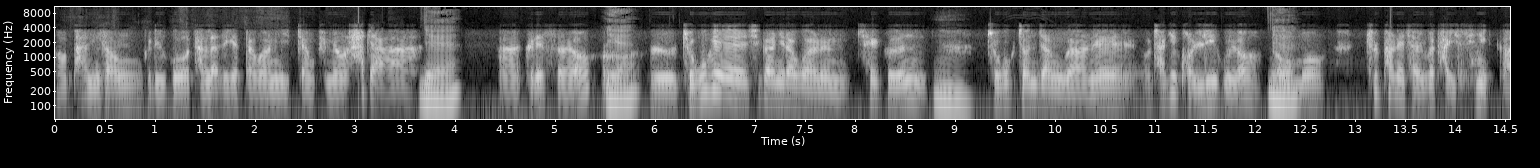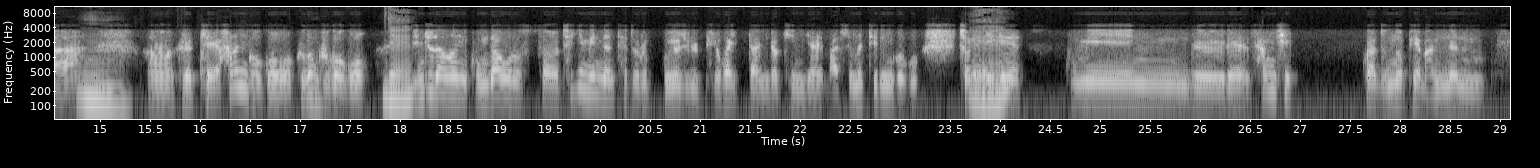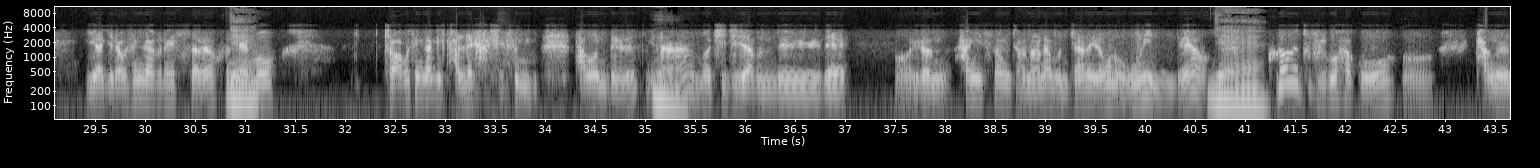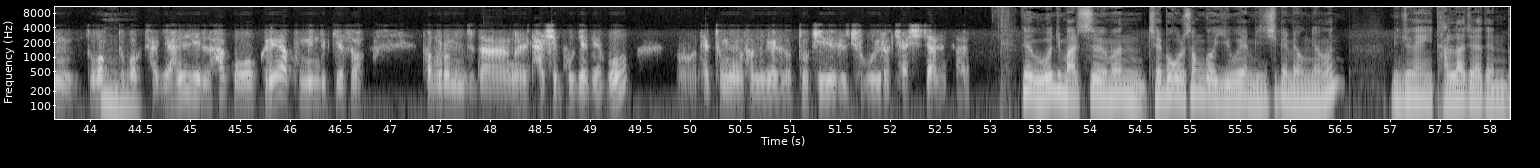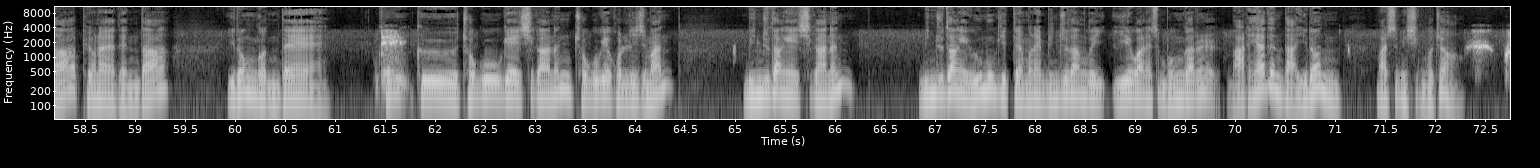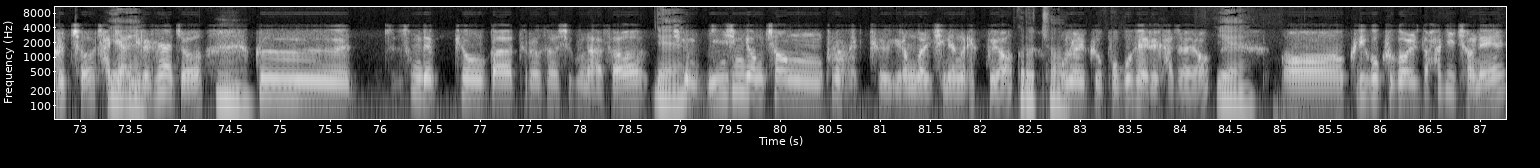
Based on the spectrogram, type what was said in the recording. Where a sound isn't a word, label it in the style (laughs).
어, 반성 그리고 달라지겠다고 하는 입장 표명을 하자. 예. 아, 그랬어요. 어, 예. 어, 그 조국의 시간이라고 하는 책은 음. 조국 전 장관의 자기 권리고요. 예. 또뭐 출판의 자유가 다 있으니까 음. 어 그렇게 하는 거고 그건 그거고 예. 민주당은 공당으로서 책임 있는 태도를 보여줄 필요가 있다 이렇게 이제 말씀을 드린 거고 저는 예. 이게 국민들의 상식과 눈높이에 맞는 이야기라고 생각을 했어요. 근데 예. 뭐 저하고 생각이 달라하시는 (laughs) 당원들이나 음. 뭐 지지자분들의 뭐 이런 항의성 전화나 문자나 이런 건 오군이 있는데요. 예. 그럼에도 불구하고 어 당은 뚜벅뚜벅 음. 자기 할 일을 하고 그래야 국민들께서 더불어민주당을 다시 보게 되고 어 대통령 선거에서 또 기회를 주고 이렇게 하시지 않을까요? 그 의원님 말씀은 재보궐 선거 이후에 민심의 명령은 민주당이 달라져야 된다, 변화해야 된다 이런 건데 그, 네. 그, 그 조국의 시간은 조국의 권리지만 민주당의 시간은 민주당의 의무기 때문에 민주당도 이에 관해서 뭔가를 말해야 된다 이런 말씀이신 거죠? 그렇죠. 자기 예. 할 일을 해야죠. 음. 그송 대표가 들어서시고 나서 예. 지금 민심 경청 프로젝트 이런 걸 진행을 했고요. 그렇죠. 오늘 그 보고회를 가져요. 예. 어 그리고 그걸 또 하기 전에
